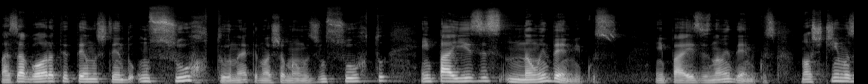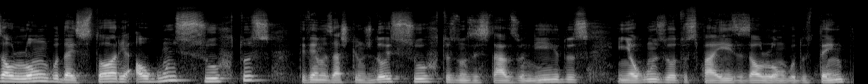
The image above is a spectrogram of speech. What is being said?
Mas agora temos tendo um surto, né, que nós chamamos de um surto, em países não endêmicos. Em países não endêmicos. Nós tínhamos ao longo da história alguns surtos, tivemos acho que uns dois surtos nos Estados Unidos, em alguns outros países ao longo do tempo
